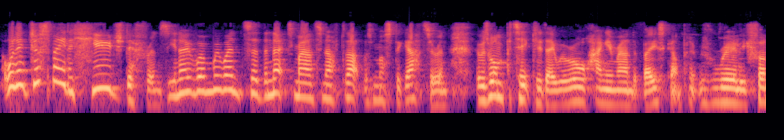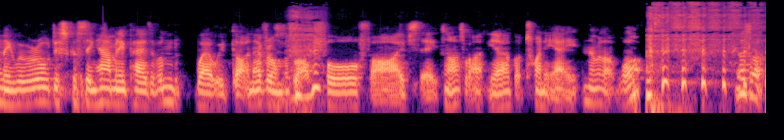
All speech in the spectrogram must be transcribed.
Well, it just made a huge difference. You know, when we went to the next mountain after that was Muztagh Ata, and there was one particular day we were all hanging around at base camp, and it was really funny. We were all discussing how many pairs of underwear we'd got, and everyone was like four, five, six, and I was like, "Yeah, I've got 28. and they were like, "What?" I was like,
